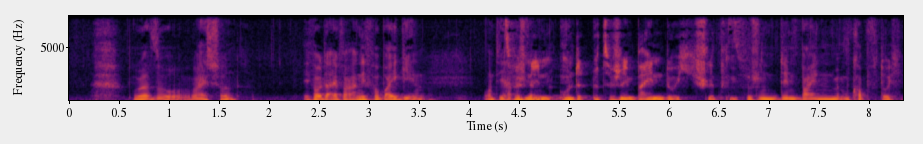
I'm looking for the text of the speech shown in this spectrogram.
Oder so, weiß schon. Ich wollte einfach an die vorbeigehen. Und die zwischen, den, und, zwischen den Beinen durchschlüpfen. Zwischen den Beinen mit dem Kopf durch.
